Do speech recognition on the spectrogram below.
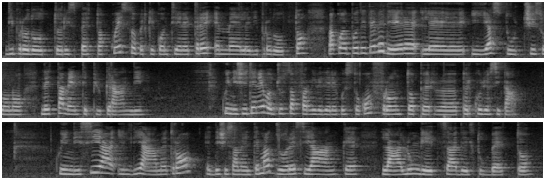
di prodotto rispetto a questo perché contiene 3 ml di prodotto, ma come potete vedere le, gli astucci sono nettamente più grandi. Quindi ci tenevo giusto a farvi vedere questo confronto per, per curiosità. Quindi sia il diametro è decisamente maggiore, sia anche la lunghezza del tubetto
